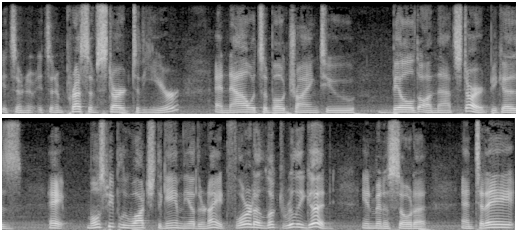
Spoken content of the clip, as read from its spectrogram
it's an it's an impressive start to the year, and now it's about trying to build on that start because hey, most people who watched the game the other night, Florida looked really good in Minnesota, and today,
